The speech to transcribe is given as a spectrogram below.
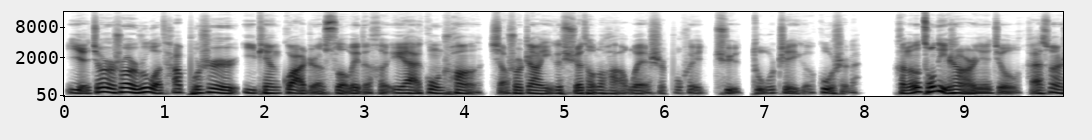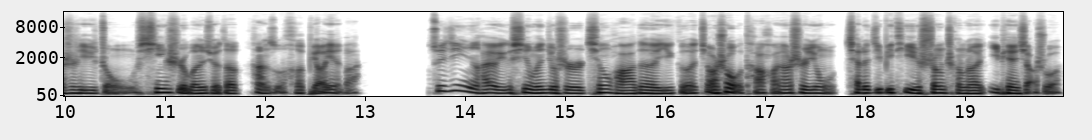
也就是说，如果它不是一篇挂着所谓的和 AI 共创小说这样一个噱头的话，我也是不会去读这个故事的。可能总体上而言，就还算是一种新式文学的探索和表演吧。最近还有一个新闻，就是清华的一个教授，他好像是用 ChatGPT 生成了一篇小说。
